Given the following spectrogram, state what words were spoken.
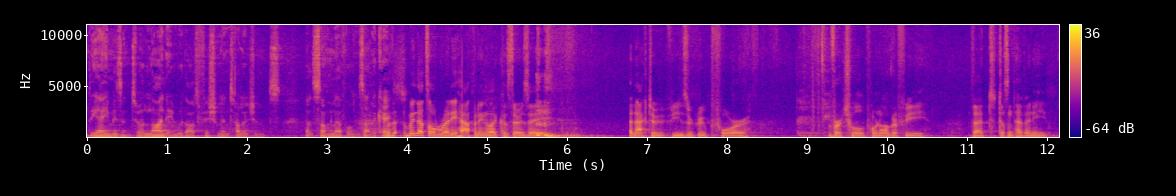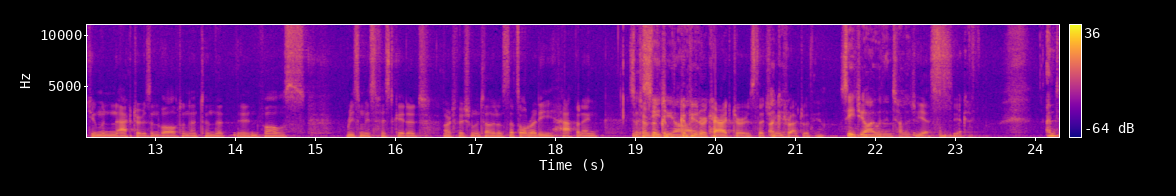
The aim isn't to align it with artificial intelligence at some level. Is that the case? I mean, that's already happening. Like, because there's a an active user group for virtual pornography that doesn't have any human actors involved in it, and that involves reasonably sophisticated artificial intelligence. That's already happening so in terms CGI. of com- computer characters that you okay. interact with. Yeah. CGI with intelligence. Yes. Yeah. Okay. And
